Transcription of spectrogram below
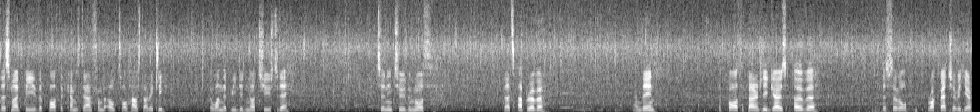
this might be the path that comes down from the old toll house directly, the one that we did not choose today. Turning to the north, that's upriver, and then the path apparently goes over this little rock patch over here,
